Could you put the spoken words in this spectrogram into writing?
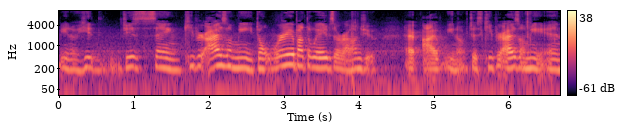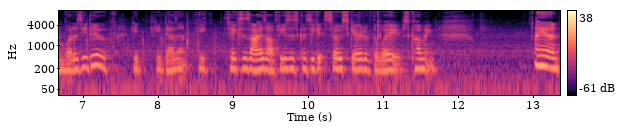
you know, he Jesus is saying, "Keep your eyes on me. Don't worry about the waves around you. I, I you know, just keep your eyes on me." And what does he do? He he doesn't. He takes his eyes off Jesus because he gets so scared of the waves coming. And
